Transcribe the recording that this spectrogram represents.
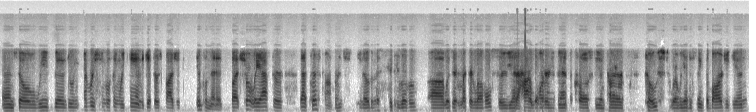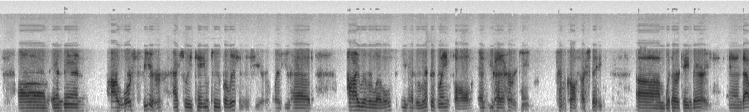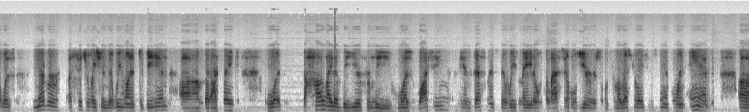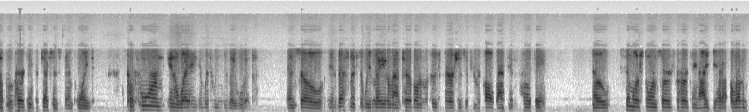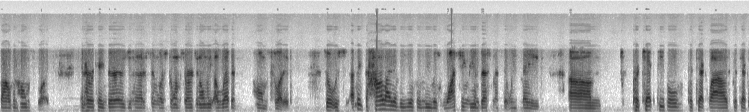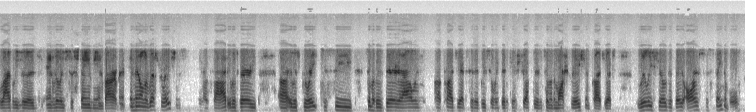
And so we've been doing every single thing we can to get those projects implemented. But shortly after that press conference, you know, the Mississippi River uh, was at record levels. So you had a high water event across the entire coast where we had to sink the barge again. Um, and then our worst fear actually came to fruition this year, where you had high river levels, you had record rainfall, and you had a hurricane come across our state um, with Hurricane Barry and that was never a situation that we wanted to be in. Um, but I think what the highlight of the year for me was watching the investments that we've made over the last several years from a restoration standpoint and uh, from a hurricane protection standpoint perform in a way in which we knew they would. And so the investments that we've made around Terrebonne and Lafourche parishes, if you recall back in Hurricane, you know, similar storm surge for Hurricane Ike, you had 11,000 homes flood. In Hurricane Barry, you had a similar storm surge and only 11 homes flooded. So it was, I think the highlight of the year for me was watching the investments that we've made, um, protect people, protect lives, protect livelihoods, and really sustain the environment. And then on the restoration, you know, side, it was very, uh, it was great to see some of those barrier island uh, projects that had recently been constructed and some of the marsh creation projects really show that they are sustainable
